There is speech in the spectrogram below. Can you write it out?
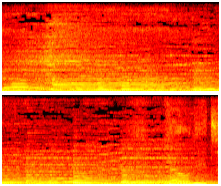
的爱。有你在，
